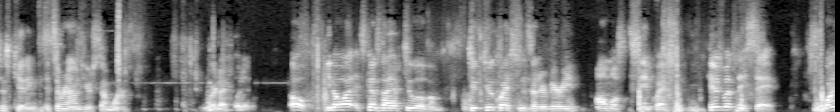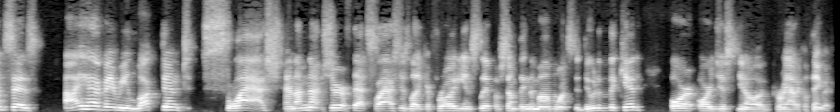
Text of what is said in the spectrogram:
just kidding. It's around here somewhere. Where'd i put it? Oh you know what? It's because i have two of them two, two questions that are very almost the same question. Here's what they say. One says I have a reluctant slash, and I'm not sure if that slash is like a Freudian slip of something the mom wants to do to the kid or or just, you know, a grammatical thing. But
